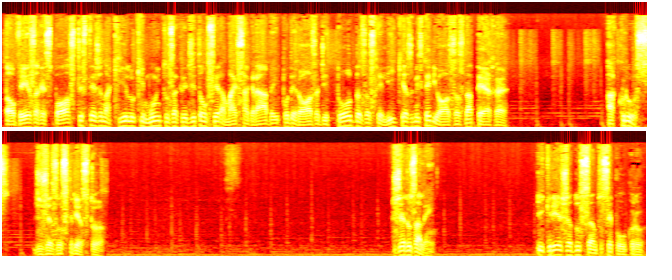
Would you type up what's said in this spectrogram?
Talvez a resposta esteja naquilo que muitos acreditam ser a mais sagrada e poderosa de todas as relíquias misteriosas da Terra: a cruz de Jesus Cristo. Jerusalém. Igreja do Santo Sepulcro.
